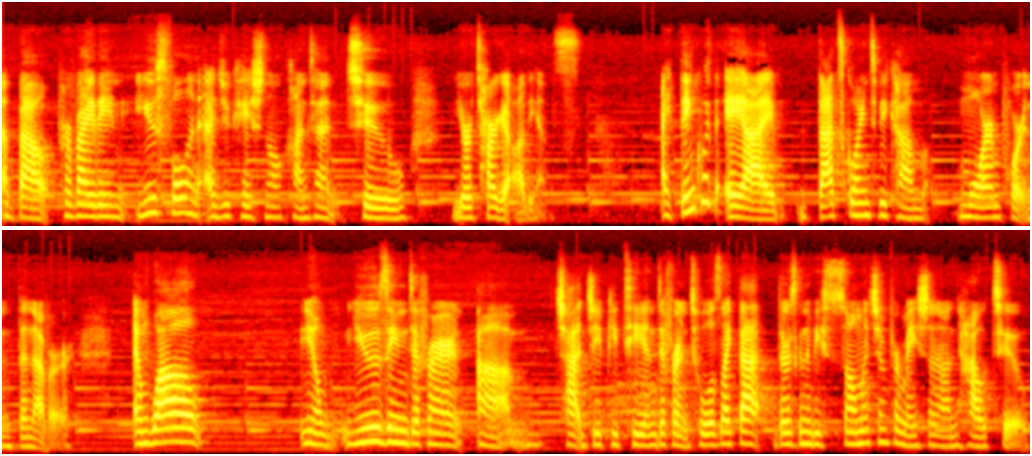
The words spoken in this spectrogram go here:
about providing useful and educational content to your target audience. I think with AI, that's going to become more important than ever. And while you know, using different um, ChatGPT and different tools like that, there's going to be so much information on how to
